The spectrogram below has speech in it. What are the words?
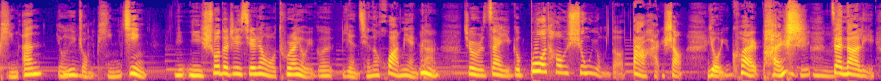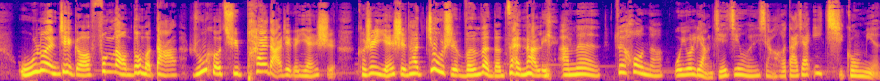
平安，有一种平静。你你说的这些让我突然有一个眼前的画面感，就是在一个波涛汹涌的大海上，有一块磐石在那里。无论这个风浪多么大，如何去拍打这个岩石，可是岩石它就是稳稳的在那里。阿门。最后呢，我有两节经文想和大家一起共勉。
